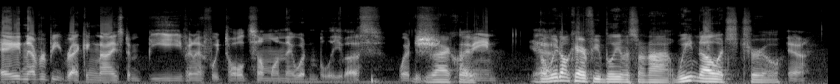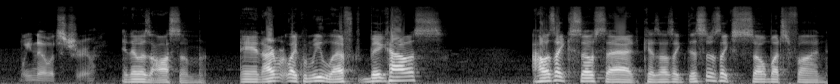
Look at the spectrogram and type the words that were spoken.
a never be recognized, and b even if we told someone, they wouldn't believe us. Which Exactly. I mean, yeah, But we don't care if you believe us or not. We know it's true. Yeah, we know it's true. and it was awesome. And I like when we left Big House, I was like so sad because I was like, this is like so much fun.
